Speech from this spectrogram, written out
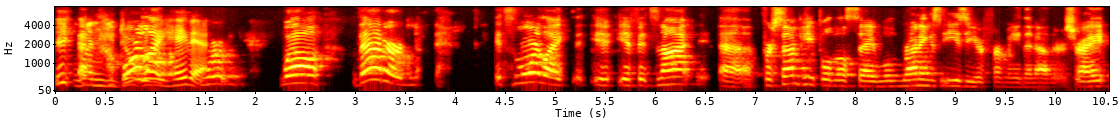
When you don't or really like, hate it. Well, that or it's more like if, it's not uh, for some people they'll say well running is easier for me than others right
